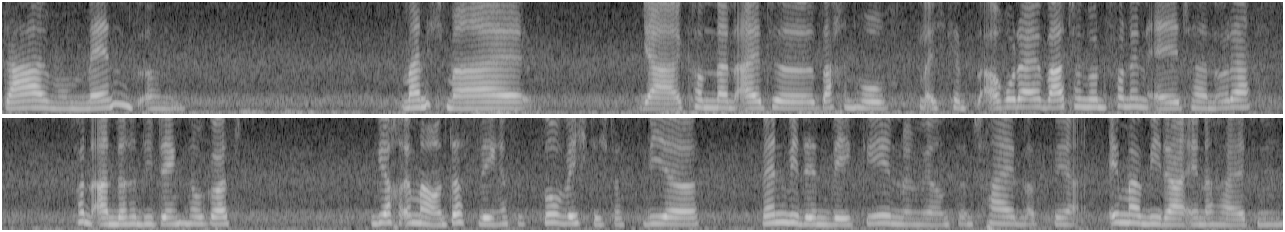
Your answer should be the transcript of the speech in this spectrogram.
da im Moment und manchmal ja, kommen dann alte Sachen hoch, vielleicht kennst du auch, oder Erwartungen von den Eltern oder von anderen, die denken, oh Gott, wie auch immer. Und deswegen ist es so wichtig, dass wir, wenn wir den Weg gehen, wenn wir uns entscheiden, dass wir immer wieder innehalten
